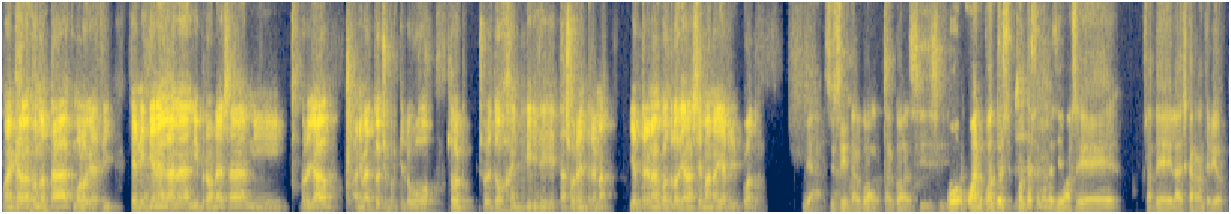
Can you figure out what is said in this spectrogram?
Descarga es cuando estás, como lo que decís, que ni tienes ganas, ni progresas, ni. Pero ya a nivel tocho, porque luego, sobre, sobre todo, gente dice que está sobreentrenada y entrena cuatro días a la semana y arriba cuatro. Ya, sí, sí, tal cual, tal cual. Sí, sí. Oh, Juan, ¿cuántos, ¿cuántas semanas llevas eh, de la descarga anterior?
